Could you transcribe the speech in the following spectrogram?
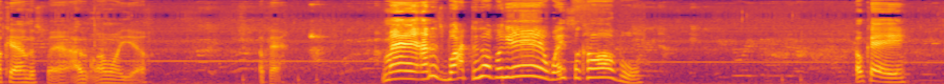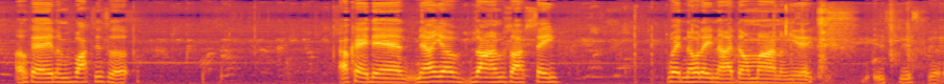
Okay, I understand. I, I want to yell. Okay. Man, I just blocked it up again. Waste of cobble. Okay. Okay, let me block this up. Okay, then now your diamonds are safe. Wait, no, they not. Don't mind them yet. it's just. Uh,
